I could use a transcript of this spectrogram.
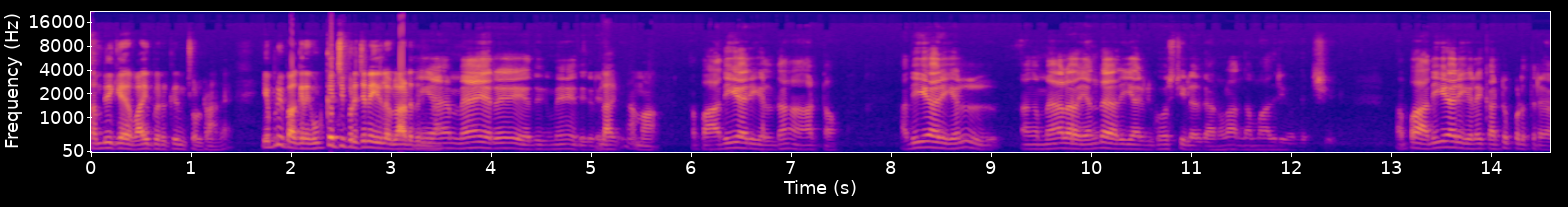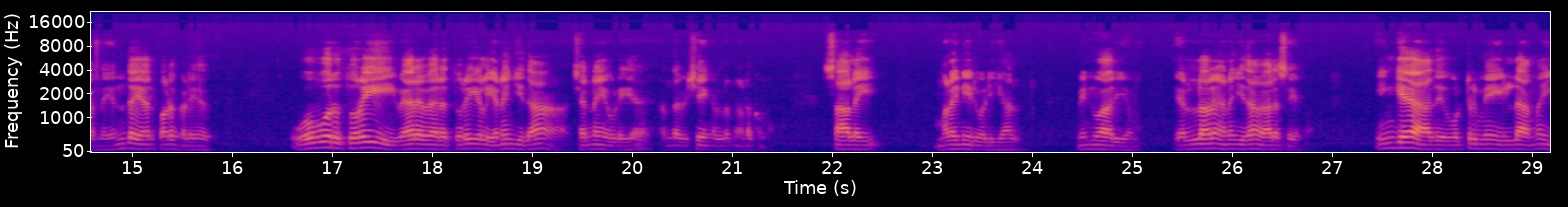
சந்திக்க வாய்ப்பு இருக்குன்னு சொல்கிறாங்க எப்படி பார்க்குறீங்க உட்கட்சி பிரச்சனை இதில் விளையாடுதுங்க மேயரு எதுக்குமே இது கிடையாது. ஆமாம் அப்போ அதிகாரிகள் தான் ஆட்டம். அதிகாரிகள் அங்கே மேலே எந்த அதிகாரிகள் கோஷ்டியில் இருக்காங்களோ அந்த மாதிரி வந்துடுச்சு அப்போ அதிகாரிகளை கட்டுப்படுத்துகிற அந்த எந்த ஏற்பாடும் கிடையாது. ஒவ்வொரு துறை வேறு வேறு துறைகள் இணைஞ்சு தான் சென்னையுடைய அந்த விஷயங்கள்லாம் நடக்கணும். சாலை மழைநீர் வடிகால் மின்வாரியம் எல்லாரும் இணைஞ்சு தான் வேலை செய்யணும். இங்கே அது ஒற்றுமையே இல்லாமல்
